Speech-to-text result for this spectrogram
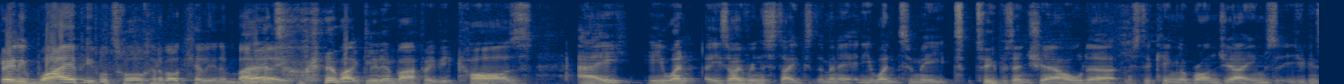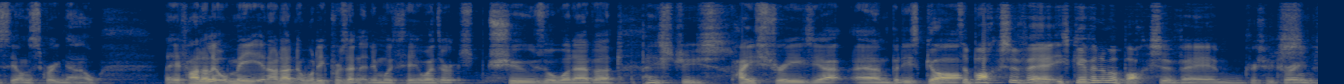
Bailey, why are people talking about Kylian Mbappe? They're talking about Kylian Mbappe because a he went he's over in the States at the minute and he went to meet two percent shareholder Mr. King LeBron James. as You can see on the screen now. They've had a little meeting. I don't know what he presented him with here, whether it's shoes or whatever, Pastries. pastries, yeah. Um, but he's got It's a box of. Uh, he's given him a box of um, Krispy Kreme.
